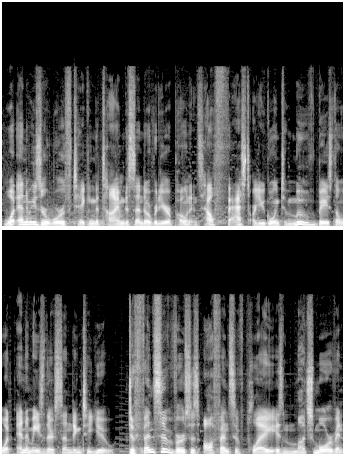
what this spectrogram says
What enemies are worth taking the time to send over to your opponents? How fast are you going to move based on what enemies they're sending to you? Defensive versus offensive play is much more of an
